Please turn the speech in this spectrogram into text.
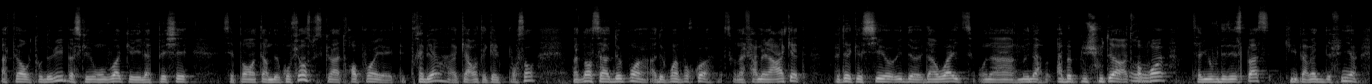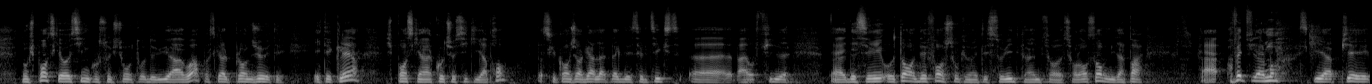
à faire autour de lui parce qu'on voit qu'il a pêché. C'est pas en termes de confiance, parce qu'à 3 points, il a été très bien, à 40 et quelques pourcents. Maintenant, c'est à 2 points. À 2 points, pourquoi? Parce qu'on a fermé la raquette. Peut-être que si au lieu d'un White, on a un meneur un peu plus shooter à 3 Mm. points, ça lui ouvre des espaces qui lui permettent de finir. Donc je pense qu'il y a aussi une construction autour de lui à avoir, parce que là, le plan de jeu était, était clair. Je pense qu'il y a un coach aussi qui apprend. Parce que quand je regarde l'attaque des Celtics euh, bah, au fil euh, des séries, autant en défense, je trouve qu'ils ont été solides quand même sur, sur l'ensemble. À part. euh, en fait, finalement, ce qui a pied,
